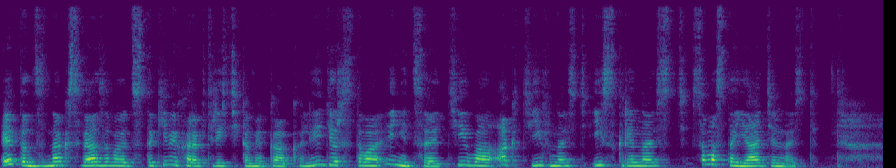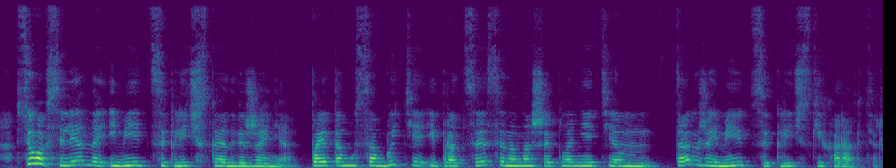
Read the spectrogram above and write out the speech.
Этот знак связывают с такими характеристиками, как лидерство, инициатива, активность, искренность, самостоятельность, все во Вселенной имеет циклическое движение, поэтому события и процессы на нашей планете также имеют циклический характер.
